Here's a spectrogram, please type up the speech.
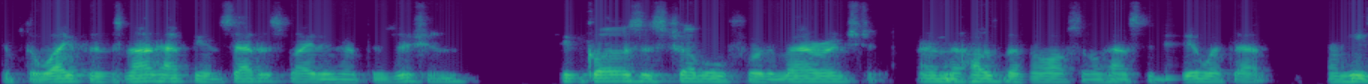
If the wife is not happy and satisfied in her position, she causes trouble for the marriage, and the husband also has to deal with that, and he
